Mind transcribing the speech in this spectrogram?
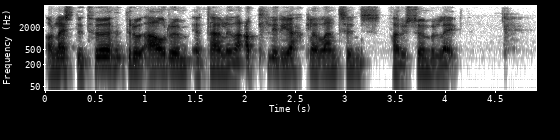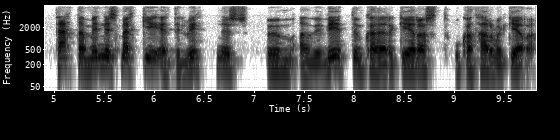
Á næstu 200 árum er talið að allir jöklar landsins fari sömu leið. Þetta minnismerki er til vitnis um að við vitum hvað er að gerast og hvað þarf að gera.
